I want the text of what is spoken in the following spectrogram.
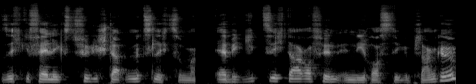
sich gefälligst für die Stadt nützlich zu machen. Er begibt sich daraufhin in die rostige Planke.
